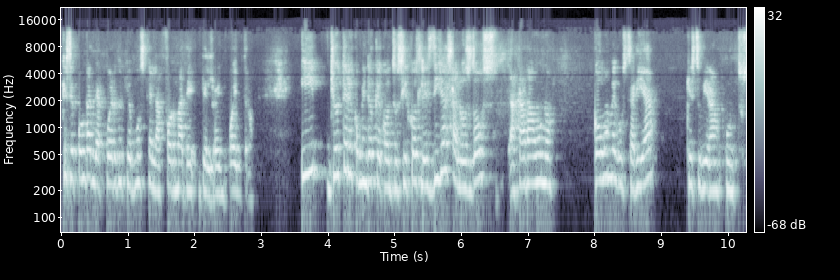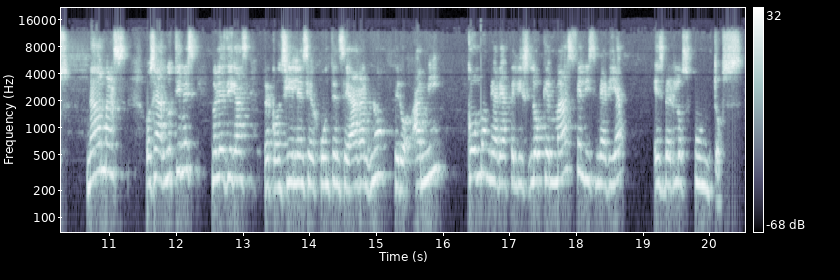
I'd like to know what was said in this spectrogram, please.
que se pongan de acuerdo y que busquen la forma del reencuentro. Y yo te recomiendo que con tus hijos les digas a los dos, a cada uno, cómo me gustaría que estuvieran juntos. Nada más. O sea, no tienes, no les digas reconcílense, júntense, hagan, no, pero a mí, ¿cómo me haría feliz? Lo que más feliz me haría es verlos juntos.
